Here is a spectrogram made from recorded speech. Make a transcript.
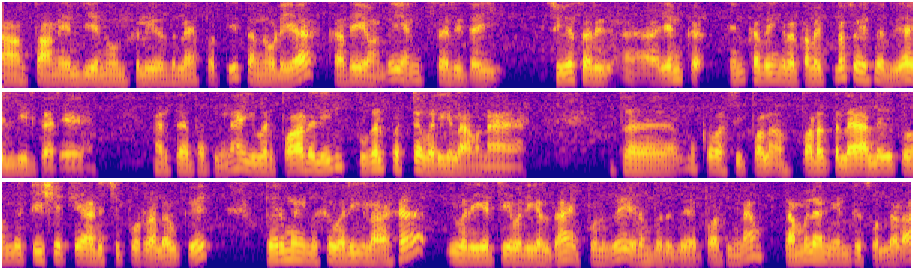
நான் தான் எழுதிய நூல்கள் இதெல்லாம் பற்றி தன்னுடைய கதையை வந்து என் சரிதை சுயசரி என் க என் கதைங்கிற தலைப்பில் சுயசரிதையாக எழுதியிருக்காரு. அடுத்தது பார்த்தீங்கன்னா இவர் பாடலின் புகழ்பெற்ற வரிகள் ஆவன. இப்போ முக்கவாசி படம் படத்தில் அல்லது இப்போ வந்து டிஷர்ட்லேயே அடித்து போடுற அளவுக்கு பெருமை மிகு வரிகளாக இவர் இயற்றிய வரிகள் தான் இப்பொழுது இடம்பெறுது. பார்த்தீங்கன்னா தமிழன் என்று சொல்லடா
